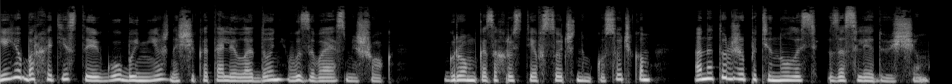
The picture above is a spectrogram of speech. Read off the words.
ее бархатистые губы нежно щекотали ладонь, вызывая смешок. Громко захрустев сочным кусочком, она тут же потянулась за следующим.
